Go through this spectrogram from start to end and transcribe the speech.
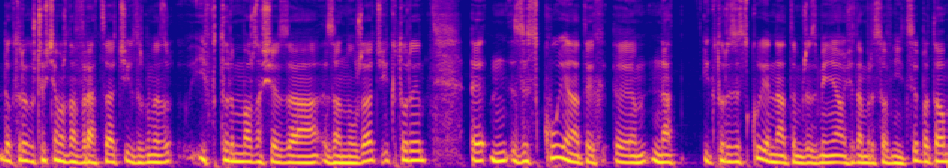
do którego rzeczywiście można wracać i, i w którym można się za, zanurzać i który zyskuje na tych, na, i który zyskuje na tym, że zmieniają się tam rysownicy, bo to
